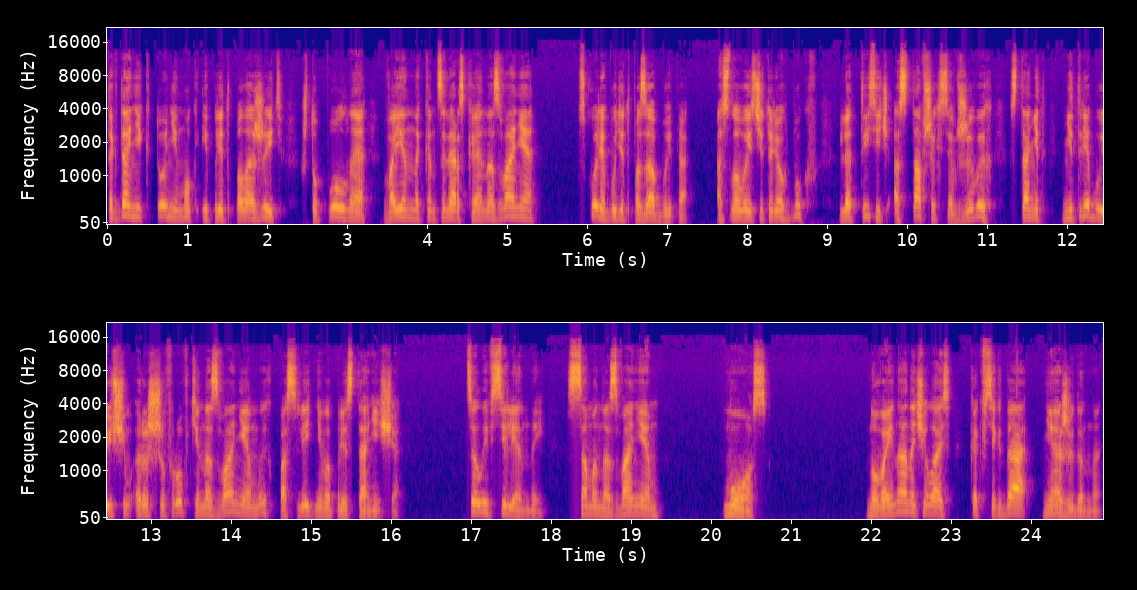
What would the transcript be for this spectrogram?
Тогда никто не мог и предположить, что полное военно-канцелярское название вскоре будет позабыто, а слово из четырех букв – для тысяч оставшихся в живых станет нетребующим расшифровки названием их последнего пристанища. Целой вселенной с самоназванием МООС. Но война началась, как всегда, неожиданно.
